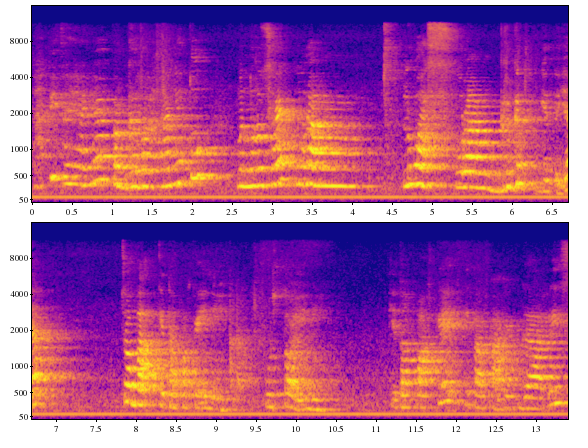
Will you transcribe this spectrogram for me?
Tapi kayaknya pergerakannya tuh menurut saya kurang luas kurang greget gitu ya. Coba kita pakai ini fusto ini. Kita pakai kita tarik garis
